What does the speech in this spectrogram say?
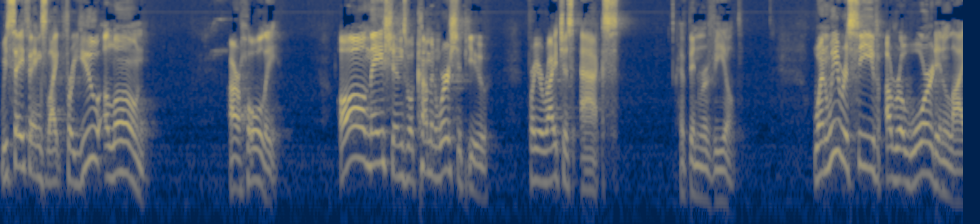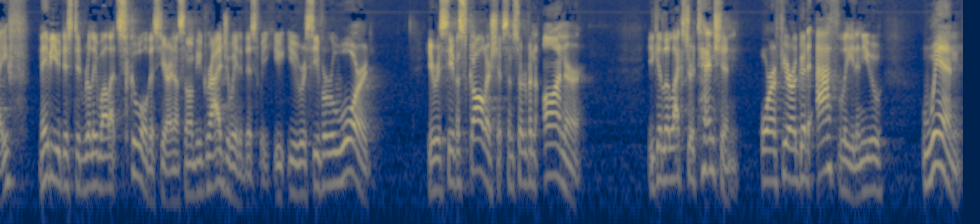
We say things like, For you alone are holy. All nations will come and worship you, for your righteous acts have been revealed. When we receive a reward in life, maybe you just did really well at school this year. I know some of you graduated this week. You, you receive a reward. You receive a scholarship, some sort of an honor. You get a little extra attention. Or if you're a good athlete and you win,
